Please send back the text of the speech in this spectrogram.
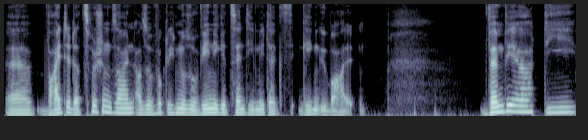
äh, Weite dazwischen sein, also wirklich nur so wenige Zentimeter gegenüber halten. Wenn wir die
